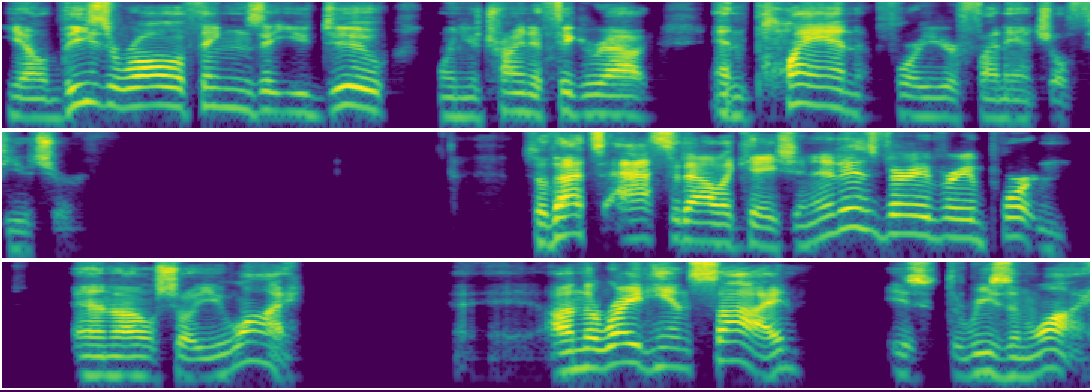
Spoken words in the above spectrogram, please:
You know, these are all the things that you do when you're trying to figure out and plan for your financial future. So that's asset allocation. It is very, very important. And I'll show you why. on the right-hand side is the reason why.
